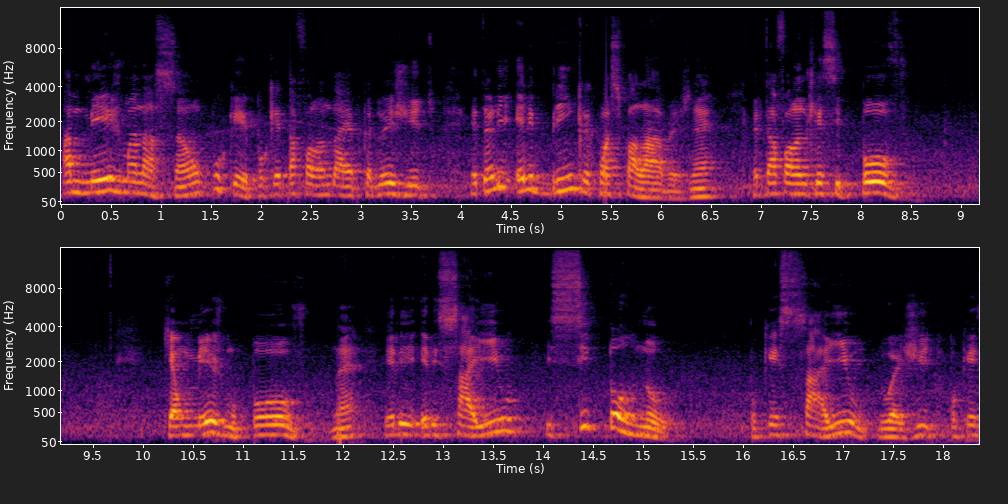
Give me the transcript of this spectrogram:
a mesma nação. Por quê? Porque está falando da época do Egito. Então ele, ele brinca com as palavras, né? Ele está falando que esse povo, que é o mesmo povo, né? Ele, ele saiu e se tornou, porque saiu do Egito, porque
